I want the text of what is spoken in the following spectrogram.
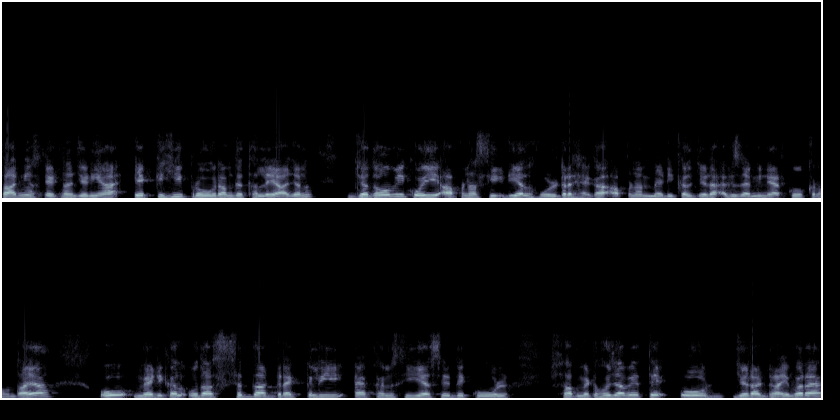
ਸਾਰੀਆਂ ਸਟੇਟਾਂ ਜਿਹੜੀਆਂ ਇੱਕ ਹੀ ਪ੍ਰੋਗਰਾਮ ਦੇ ਥੱਲੇ ਆ ਜਾਣ। ਜਦੋਂ ਵੀ ਕੋਈ ਆਪਣਾ ਸੀਡੀਐਲ ਹੋਲਡਰ ਹੈਗਾ, ਆਪਣਾ ਮੈਡੀਕਲ ਜਿਹੜਾ ਐਗਜ਼ਾਮੀਨਰ ਕੋ ਕਰਾਉਂਦਾ ਆ, ਉਹ ਮੈਡੀਕਲ ਉਹਦਾ ਸਿੱਧਾ ਡਾਇਰੈਕਟਲੀ ਐਫਐਮਸੀਐਸਏ ਦੇ ਕੋਲ ਸਬਮਿਟ ਹੋ ਜਾਵੇ ਤੇ ਉਹ ਜਿਹੜਾ ਡਰਾਈਵਰ ਹੈ,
